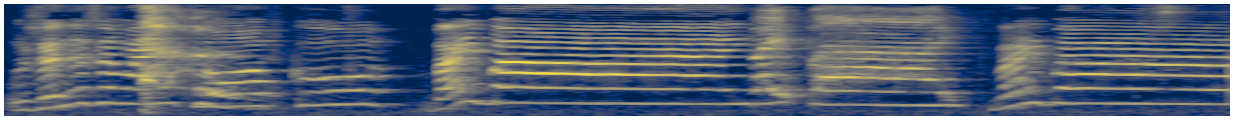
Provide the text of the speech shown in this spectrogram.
Уже нажимаем кнопку. Bye-bye! Bye-bye! Bye-bye!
